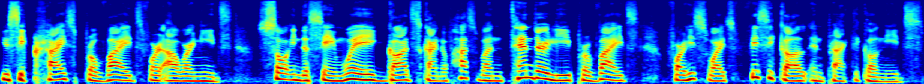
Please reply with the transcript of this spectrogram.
You see, Christ provides for our needs. So, in the same way, God's kind of husband tenderly provides for his wife's physical and practical needs.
